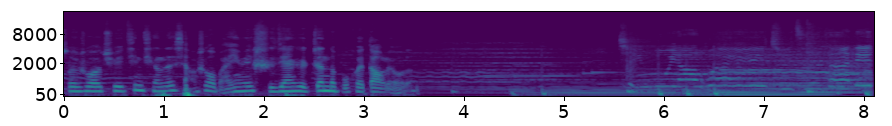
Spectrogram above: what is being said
所以说，去尽情的享受吧，因为时间是真的不会倒流的。请不要畏惧此刻的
